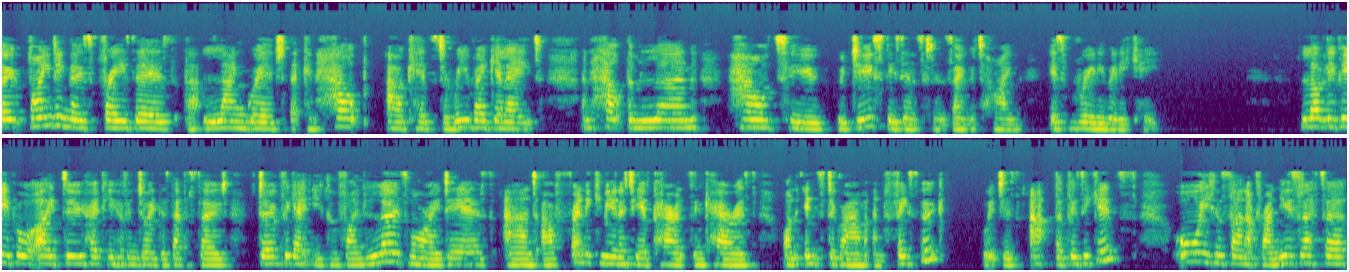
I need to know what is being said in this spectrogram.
So finding those phrases, that language that can help our kids to re-regulate and help them learn how to reduce these incidents over time is really, really key. Lovely people, I do hope you have enjoyed this episode. Don't forget you can find loads more ideas and our friendly community of parents and carers on Instagram and Facebook, which is at the Fizzy Kids, or you can sign up for our newsletter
